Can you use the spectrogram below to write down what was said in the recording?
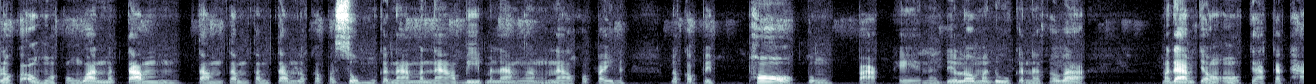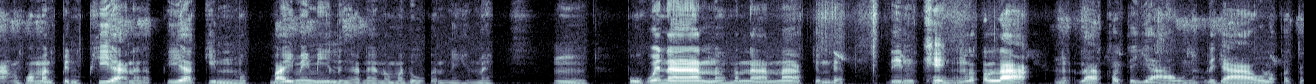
เราก็เอาหัวของว่านมาตำตำตำตำตำแล้วก็ผสมกับน้ำมะนาวบีบมะน้ำมะนาวเข้าไปนะแล้วก็ไปพอกตรงปากแผลนะ เดี๋ยวเรามาดูกันนะคะว่ามาดามจะเอาออกจากกระถาง เพราะมันเป็นเพี้ยนะครับเพี้ยกินหมดใบไม่มีเหลือเนี่ยเรามาดูกันนี่เห็นไหมอืม ปลูกไว้นานเนาะมันนานมากจนแบบ ดินแข็งแล้วก็รากเนี่ยรากเขาจะยาวนะระยาวแล้วก็จะ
